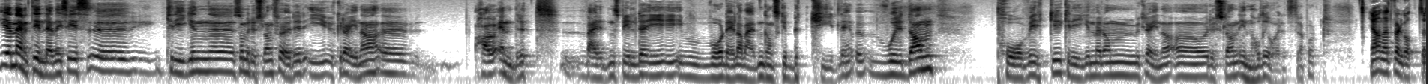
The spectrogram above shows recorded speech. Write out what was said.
jeg nevnte innledningsvis uh, krigen uh, som Russland fører i Ukraina, uh, har jo endret verdensbildet i, i, vår del av verden ganske betydelig. Hvordan påvirker krigen mellom Ukraina og Russland innholdet i årets rapport? Ja, Det er et veldig godt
